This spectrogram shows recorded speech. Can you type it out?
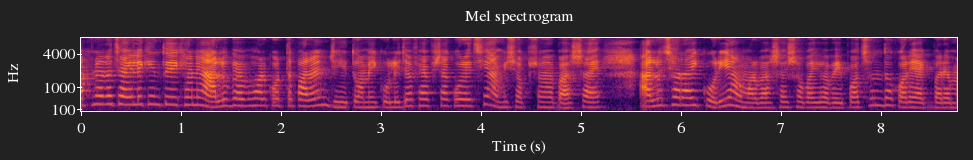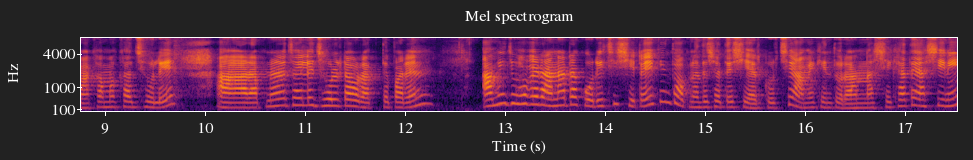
আপনারা চাইলে কিন্তু এখানে আলু ব্যবহার করতে পারেন। যেহেতু আমি কলিজা ফ্যাপসা করেছি, আমি সবসময় বাসায় আলু ছাড়াই করি। আমার বাসায় সবাইভাবে পছন্দ করে একবারে মাখা মাখা ঝোলে। আর আপনারা চাইলে ঝোলটাও রাখতে পারেন। আমি যেভাবে রান্নাটা করেছি সেটাই কিন্তু আপনাদের সাথে শেয়ার করছি। আমি কিন্তু রান্না শেখাতে আসিনি।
